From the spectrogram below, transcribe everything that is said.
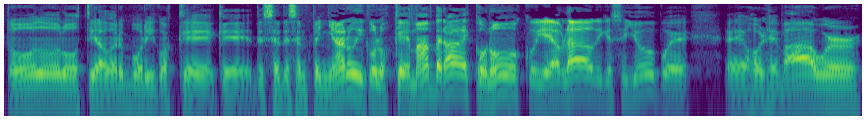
todos los tiradores boricuas que, que, se desempeñaron y con los que más, ¿verdad? Conozco y he hablado y qué sé yo, pues eh, Jorge Bauer,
